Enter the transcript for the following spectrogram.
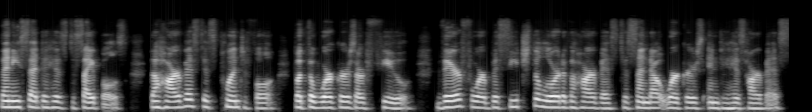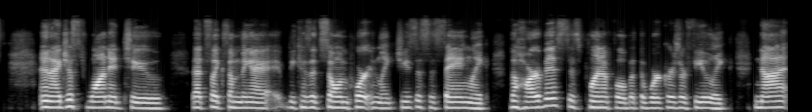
Then he said to his disciples, The harvest is plentiful, but the workers are few. Therefore, beseech the Lord of the harvest to send out workers into his harvest. And I just wanted to that's like something I because it's so important. Like Jesus is saying, like the harvest is plentiful, but the workers are few. Like not,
